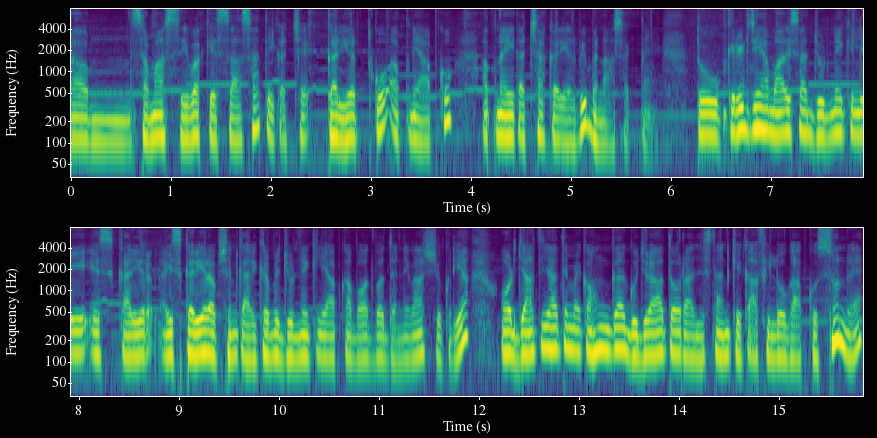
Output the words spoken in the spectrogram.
समाज सेवक के साथ साथ एक अच्छे करियर को अपने आप को अपना एक अच्छा करियर भी बना सकते हैं। तो किरीट जी, हमारे साथ जुड़ने के लिए इस करियर इस करियर ऑप्शन कार्यक्रम में जुड़ने के लिए आपका बहुत बहुत धन्यवाद, शुक्रिया। और जाते जाते मैं कहूँगा, गुजरात और राजस्थान के काफ़ी लोग आपको सुन रहे हैं,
